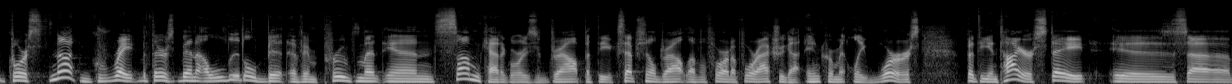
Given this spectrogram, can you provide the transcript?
of course, not great, but there's been a little bit of improvement in some categories of drought, but the exceptional drought level 4 out of 4 actually got incrementally worse. But the entire state is uh,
